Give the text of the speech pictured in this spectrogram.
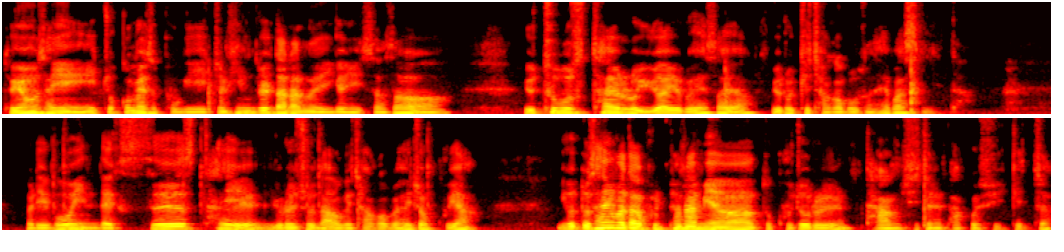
동영상이 조금해서 보기 좀 힘들다라는 의견이 있어서 유튜브 스타일로 UI로 해서요. 이렇게 작업을 우선 해봤습니다. 그리고 인덱스, 스타일 이런 식으로 나오게 작업을 해줬고요. 이것도 사용하다가 불편하면 또 구조를 다음 시즌에 바꿀 수 있겠죠.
